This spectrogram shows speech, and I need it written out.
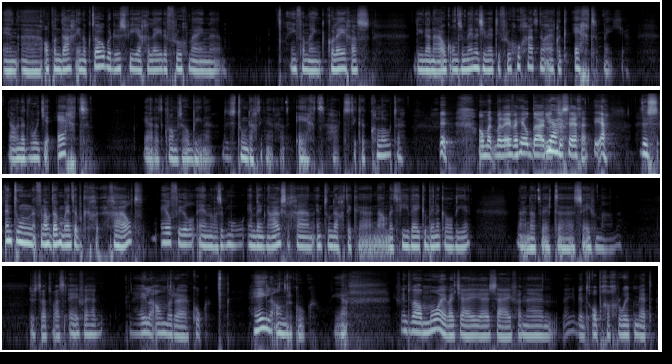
En uh, op een dag in oktober, dus vier jaar geleden, vroeg mijn, uh, een van mijn collega's, die daarna ook onze manager werd, die vroeg, hoe gaat het nou eigenlijk echt met je? Nou, en dat woordje echt, ja, dat kwam zo binnen. Dus toen dacht ik, nou, het gaat echt hartstikke kloten. Om het maar even heel duidelijk Ja. te zeggen. Ja. Dus, en toen, vanaf dat moment heb ik ge- gehuild, heel veel, en was ik moe en ben ik naar huis gegaan. En toen dacht ik, uh, nou, met vier weken ben ik alweer. Nou, en dat werd zeven maanden. Dus dat was even een hele andere koek. Hele andere koek, ja. Ik vind het wel mooi wat jij uh, zei. Van, uh, je bent opgegroeid met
